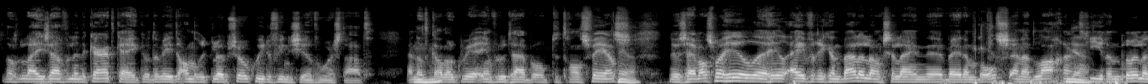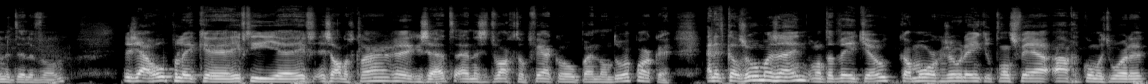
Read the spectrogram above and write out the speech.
dan laat je zelf wel in de kaart kijken. Want dan weten andere clubs ook hoe je er financieel voor staat. En dat Mhm. kan ook weer invloed hebben op de transfers. Ja. Dus hij was wel heel, eh, heel ijverig aan het bellen langs de lijn eh, bij Den Bosch. En het lachen, en Ja. het gieren en brullen aan de telefoon. Dus ja, hopelijk heeft hij, heeft, is alles klaar eh, gezet. En is het wachten op verkopen en dan doorpakken. En het kan zomaar zijn, want dat weet je ook. Kan morgen zo in één keer transfer aangekondigd worden.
